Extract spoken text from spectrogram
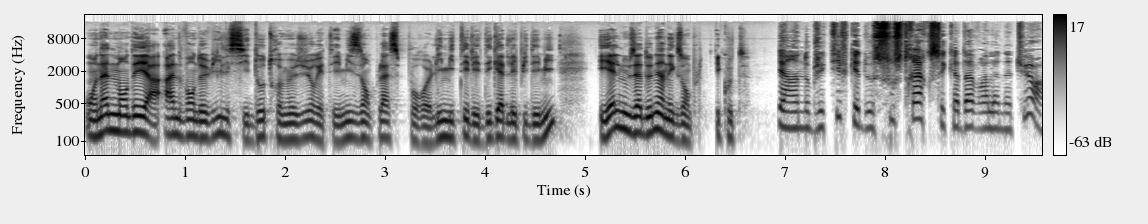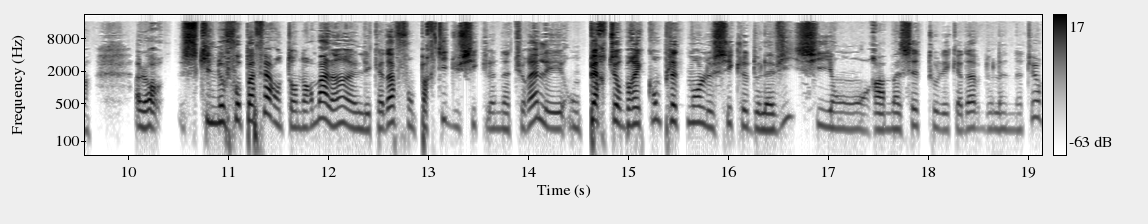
on a demandé à Anne Vandeville si d'autres mesures étaient mises en place pour euh, limiter les dégâts de l'épidémie, et elle nous a donné un exemple. Écoute. Il y a un objectif qui est de soustraire ces cadavres à la nature. Alors, ce qu'il ne faut pas faire en temps normal, hein, les cadavres font partie du cycle naturel et on perturberait complètement le cycle de la vie si on ramassait tous les cadavres de la nature.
